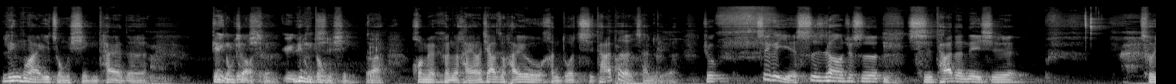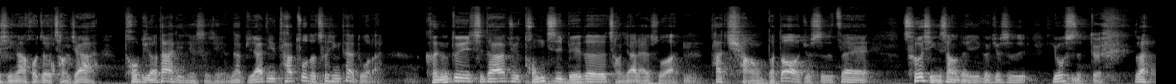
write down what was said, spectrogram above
另外一种形态的。电动轿车，运动型，对吧？后面可能海洋家族还有很多其他的产品，就这个也是让就是其他的那些车型啊或者厂家头比较大的一件事情。那比亚迪它做的车型太多了，可能对于其他就同级别的厂家来说啊，它抢不到就是在。车型上的一个就是优势，对，是吧？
